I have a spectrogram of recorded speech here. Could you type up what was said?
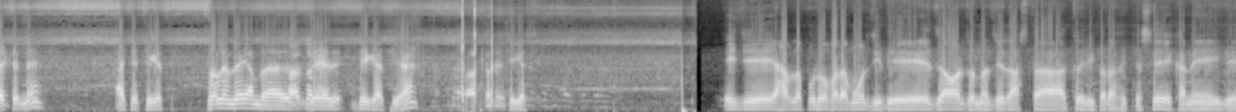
দেখছেন না? আচ্ছা ঠিক আছে। চলেন যাই আমরা হ্যাঁ, দেখে আসি হ্যাঁ? ঠিক আছে। এই যে হাবলা পূর্বপাড়া মসজিদে যাওয়ার জন্য যে রাস্তা তৈরি করা হইতেছে এখানে এই যে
